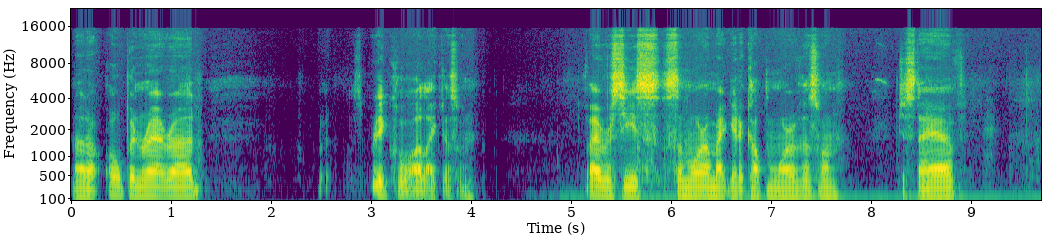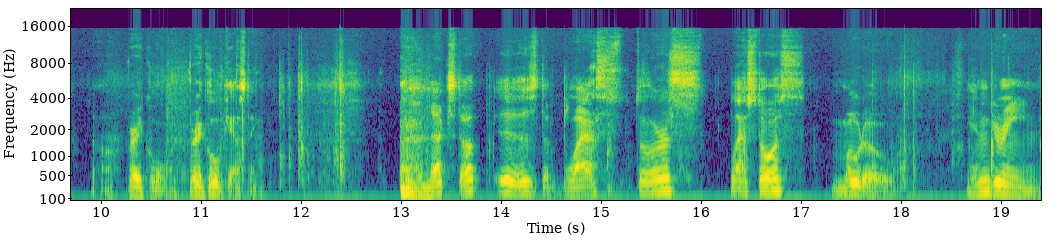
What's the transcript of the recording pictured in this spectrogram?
not an open rat rod. But it's pretty cool. I like this one. If I ever see some more, I might get a couple more of this one, just to have. So, very cool one. Very cool casting. Next up is the Blastoise, Blastoise Moto in green.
